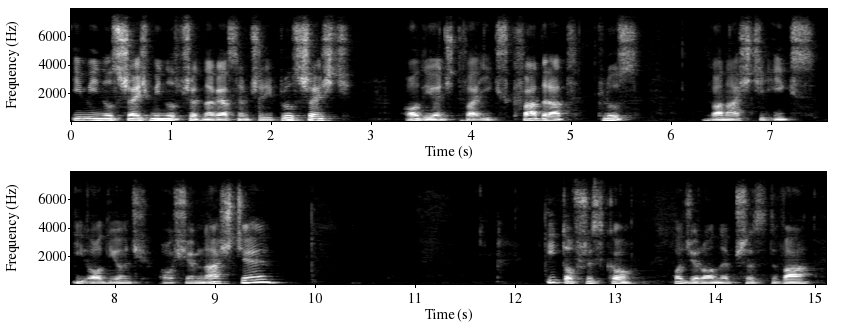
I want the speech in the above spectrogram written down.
i minus 6 minus przed nawiasem, czyli plus 6, odjąć 2x kwadrat plus 12x i odjąć 18. I to wszystko podzielone przez 2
